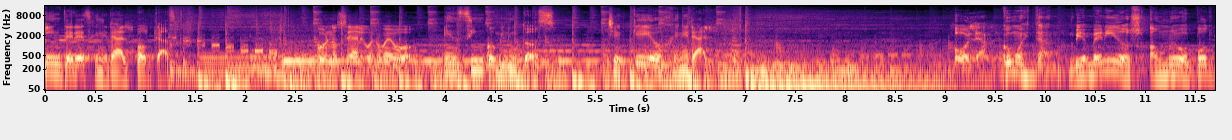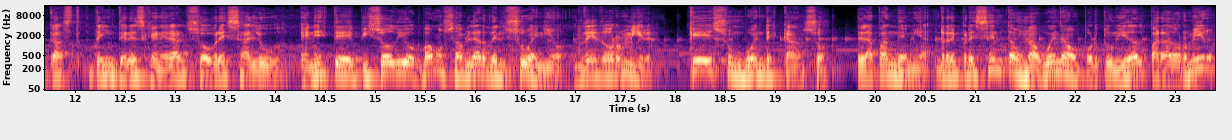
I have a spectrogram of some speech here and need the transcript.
Interés General Podcast. Conoce algo nuevo en 5 minutos. Chequeo General. Hola, ¿cómo están? Bienvenidos a un nuevo podcast de interés general sobre salud. En este episodio vamos a hablar del sueño, de dormir. ¿Qué es un buen descanso? ¿La pandemia representa una buena oportunidad para dormir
